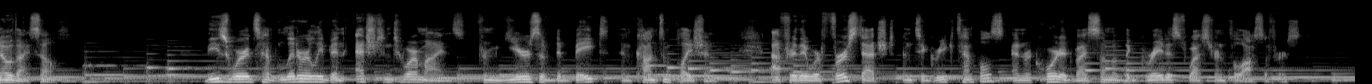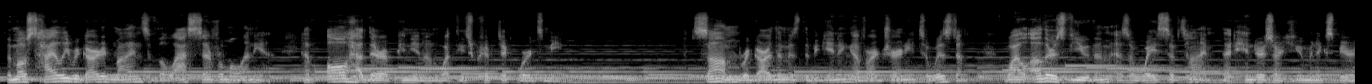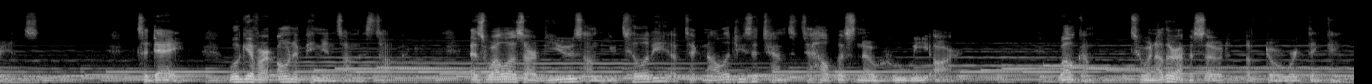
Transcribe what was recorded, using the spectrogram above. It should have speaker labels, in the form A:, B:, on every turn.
A: Know thyself. These words have literally been etched into our minds from years of debate and contemplation after they were first etched into Greek temples and recorded by some of the greatest Western philosophers. The most highly regarded minds of the last several millennia have all had their opinion on what these cryptic words mean. Some regard them as the beginning of our journey to wisdom, while others view them as a waste of time that hinders our human experience. Today, we'll give our own opinions on this topic, as well as our views on the utility of technology's attempt to help us know who we are. Welcome to another episode of Doorward Thinking.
